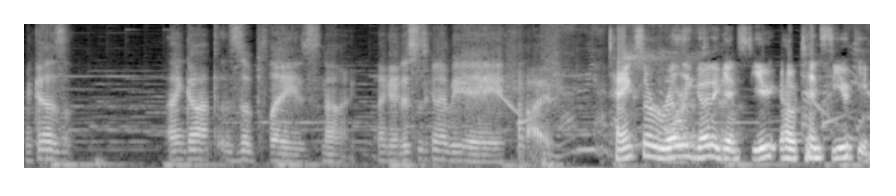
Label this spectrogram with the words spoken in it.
Because I got the plays. No, okay, this is gonna be a 5. Tanks are really good against you oh, against Yuki.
